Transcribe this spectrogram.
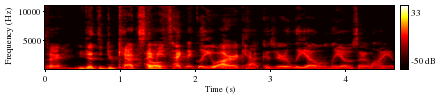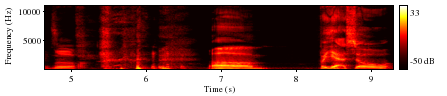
Fair. You get to do cat stuff. I mean, technically, you are a cat because you're a Leo, and Leos are lions. Ugh. um, but yeah, so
